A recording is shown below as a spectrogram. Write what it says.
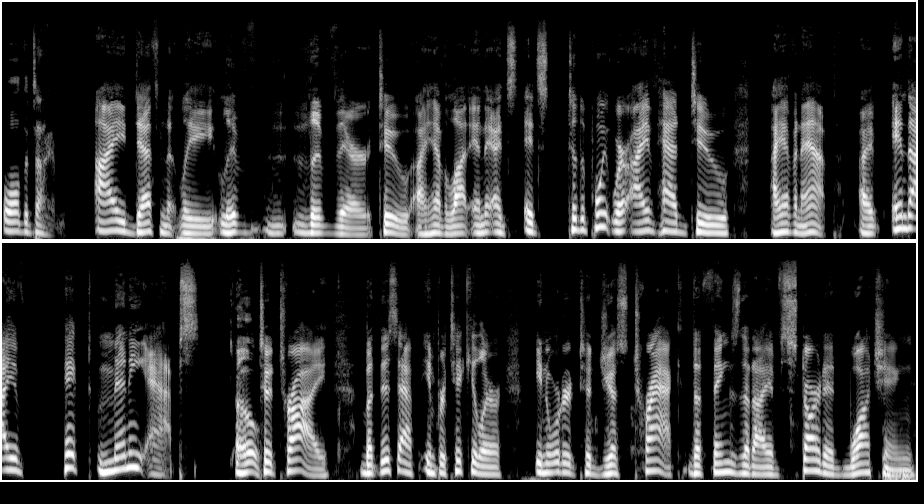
all the time? I definitely live live there too. I have a lot, and it's it's to the point where I've had to. I have an app. I and I have picked many apps Oh, to try, but this app in particular, in order to just track the things that I have started watching,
